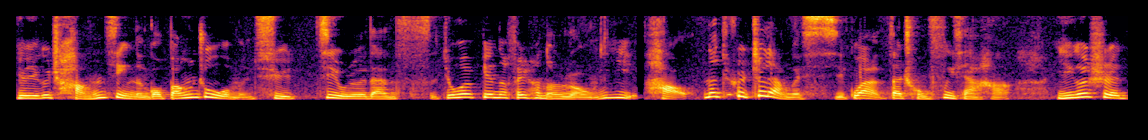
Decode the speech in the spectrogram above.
有一个场景能够帮助我们去记住这个单词，就会变得非常的容易。好，那就是这两个习惯，再重复一下哈。一个是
